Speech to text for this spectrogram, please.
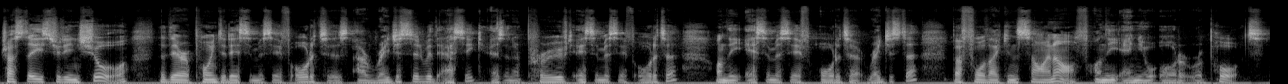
Trustees should ensure that their appointed SMSF auditors are registered with ASIC as an approved SMSF auditor on the SMSF Auditor Register before they can sign off on the annual audit reports.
